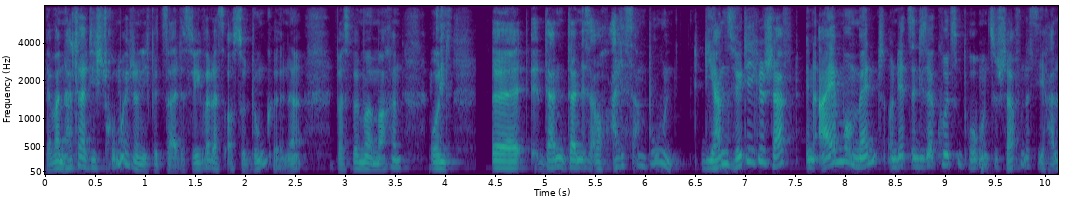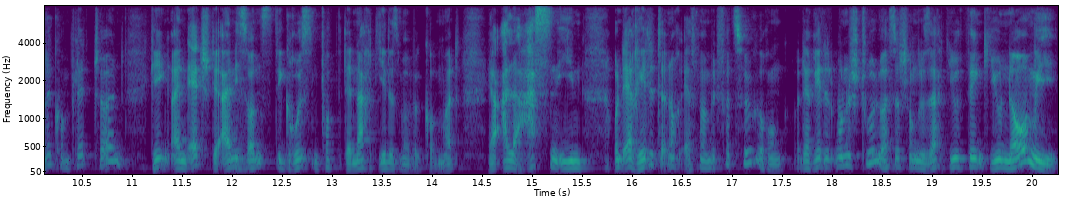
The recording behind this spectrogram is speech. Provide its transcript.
Ja, man hat halt die Stromrechnung nicht bezahlt. Deswegen war das auch so dunkel, ne? Was will man machen? Und äh, dann, dann ist aber auch alles am Boon. Die haben es wirklich geschafft, in einem Moment und jetzt in dieser kurzen Probe zu schaffen, dass die Halle komplett turnt gegen einen Edge, der eigentlich sonst die größten Pop der Nacht jedes Mal bekommen hat. Ja, alle hassen ihn und er redet dann auch erstmal mit Verzögerung. Und er redet ohne Stuhl, du hast es schon gesagt, you think you know me.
